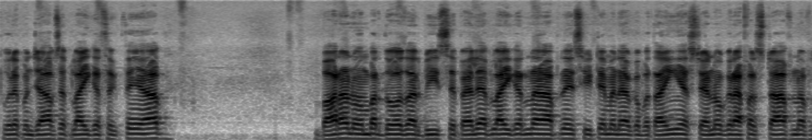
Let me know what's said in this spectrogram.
पूरे पंजाब से अप्लाई कर सकते हैं आप। बारह नवंबर 2020 से पहले अप्लाई करना है। आपने सीटें मैंने आपको बताई हैं। स्टेनोग्राफर स्टाफ नफ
